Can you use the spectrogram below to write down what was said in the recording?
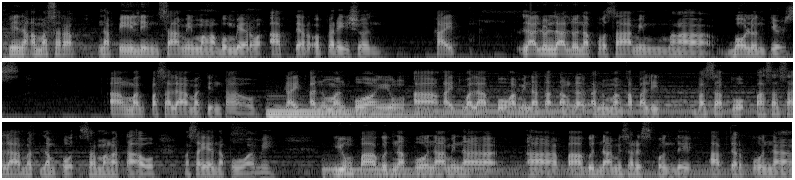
pinakamasarap na feeling sa aming mga bombero after operation. Kahit lalo-lalo na po sa aming mga volunteers ang magpasalamat yung tao. Kahit anuman po ang yung ah, kahit wala po kami natatanggal anumang kapalit. Basta po pasasalamat lang po sa mga tao, masaya na po kami. Yung pagod na po namin na ah, pagod namin sa responde after po na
